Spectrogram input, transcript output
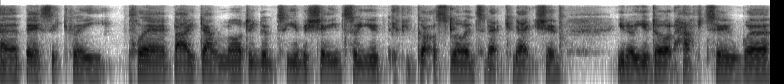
uh, basically play by downloading them to your machine. So you, if you've got a slow internet connection, you know you don't have to uh,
